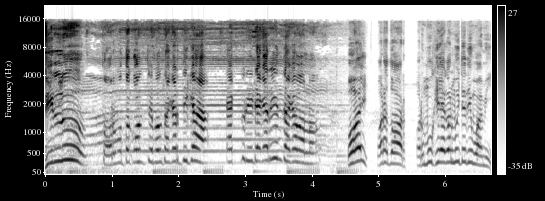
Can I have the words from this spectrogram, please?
জিল্লু তোর মতো কনস্টেবল থাকার টিকা এক কোটি টাকা ঋণ থাকা ভালো। ওই ওরে ধর ওর মুখে এখন মুইতে দিব আমি।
